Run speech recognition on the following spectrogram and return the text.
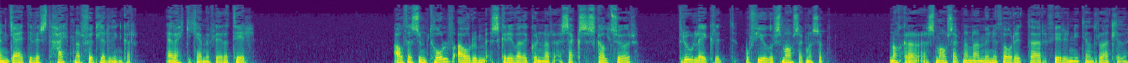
en gæti virst hæpnar fulleriðingar ef ekki kemur fleira til. Á þessum tólf árum skrifaði Gunnar sex skáldsögur, þrjú leikrit og fjögur smásagnasöfn. Nokkrar smásagnana munu þó rittaðar fyrir 1911.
